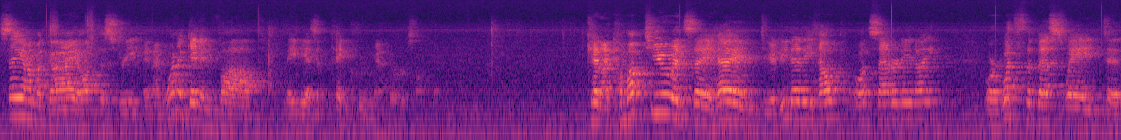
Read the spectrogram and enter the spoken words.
Say I'm a guy off the street and I want to get involved, maybe as a pit crew member or something. Can I come up to you and say, hey, do you need any help on Saturday night? Or what's the best way to,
